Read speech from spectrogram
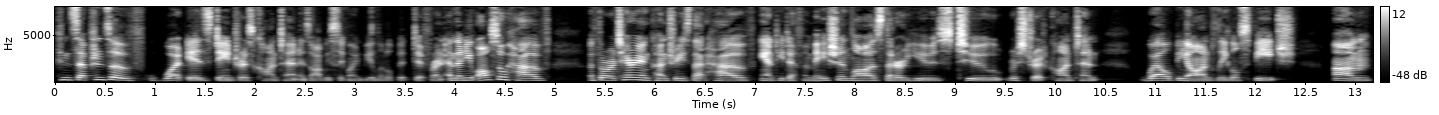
conceptions of what is dangerous content is obviously going to be a little bit different. And then you also have authoritarian countries that have anti defamation laws that are used to restrict content well beyond legal speech. Um,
